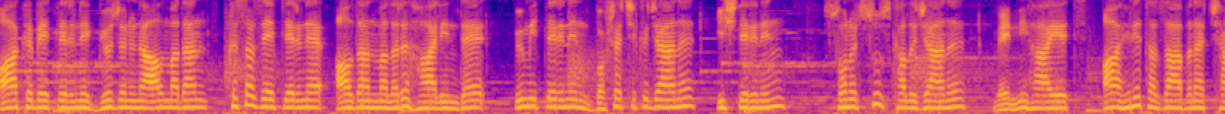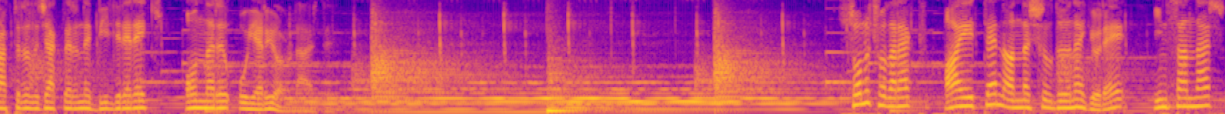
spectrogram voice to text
akıbetlerini göz önüne almadan kısa zevklerine aldanmaları halinde ümitlerinin boşa çıkacağını, işlerinin sonuçsuz kalacağını ve nihayet ahiret azabına çarptırılacaklarını bildirerek onları uyarıyorlardı. Sonuç olarak ayetten anlaşıldığına göre insanlar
